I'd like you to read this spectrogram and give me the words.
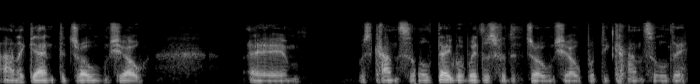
and again the drone show um, was cancelled. They were with us for the drone show, but they cancelled it.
